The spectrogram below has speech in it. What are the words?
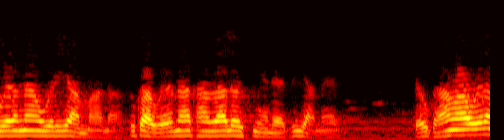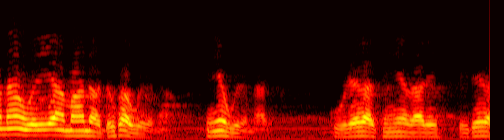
ဝေဒနာဝိရိယမာနဒုက္ခဝေဒနာခံစားလို့ရှိရင်လည်းသိရမယ်ဒုက္ခမဝေဒနာဝိရိယမာနဒုက္ခဝေဒနာဆင်းရဲဝေဒနာတွေကိုယ်တည်းကဆင်းရဲတာတွေစိတ်တည်းက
